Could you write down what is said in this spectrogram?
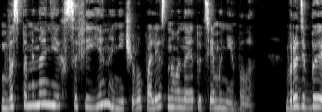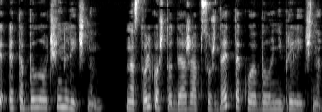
В воспоминаниях Софиены ничего полезного на эту тему не было. Вроде бы это было очень личным. Настолько, что даже обсуждать такое было неприлично.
